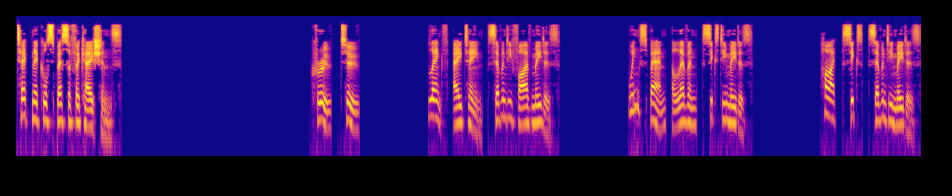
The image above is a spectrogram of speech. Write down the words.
Technical specifications Crew, 2 Length 18, 75 meters. Wingspan 11, 60 meters. Height 6 70 meters.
